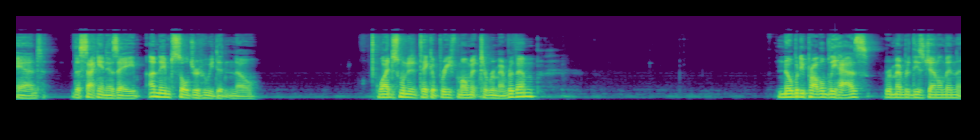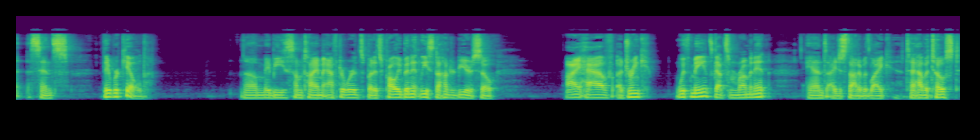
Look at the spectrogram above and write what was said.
and the second is a unnamed soldier who we didn't know. Well, I just wanted to take a brief moment to remember them. Nobody probably has remembered these gentlemen since they were killed uh, maybe sometime afterwards, but it's probably been at least 100 years. So I have a drink with me. It's got some rum in it. And I just thought I would like to have a toast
